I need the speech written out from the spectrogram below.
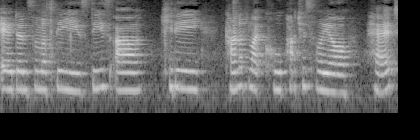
Aiden some of these. These are kitty kind of like cool patches for your head.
